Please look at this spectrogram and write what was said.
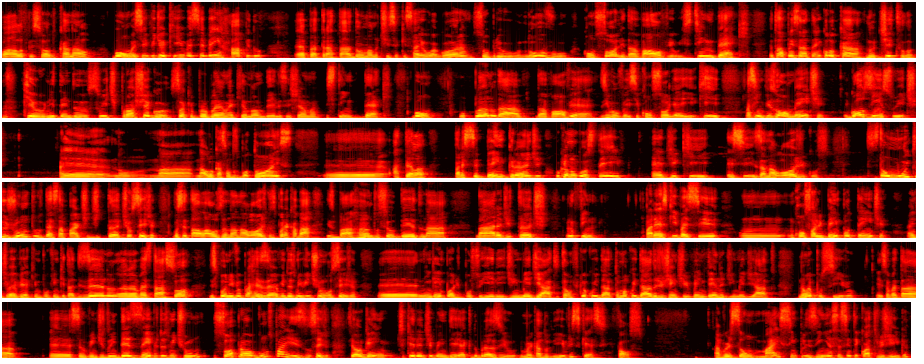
Fala pessoal do canal. Bom, esse vídeo aqui vai ser bem rápido é para tratar de uma notícia que saiu agora sobre o novo console da Valve, o Steam Deck. Eu tava pensando até em colocar no título que o Nintendo Switch Pro chegou, só que o problema é que o nome dele se chama Steam Deck. Bom, o plano da, da Valve é desenvolver esse console aí que, assim, visualmente, igualzinho Switch, é, no, na, na alocação dos botões, é, a tela parece ser bem grande. O que eu não gostei é de que esses analógicos estão muito juntos dessa parte de touch, ou seja, você está lá usando analógicos, pode acabar esbarrando o seu dedo na, na área de touch. Enfim, parece que vai ser um, um console bem potente. A gente vai ver aqui um pouquinho o que está dizendo, né, vai estar só disponível para reserva em 2021, ou seja, é, ninguém pode possuir ele de imediato. Então fica cuidado, toma cuidado de gente vendendo de imediato, não é possível. Ele só vai estar tá, é, sendo vendido em dezembro de 2021 só para alguns países. Ou seja, se alguém te querer te vender aqui do Brasil, do Mercado Livre, esquece, falso. A versão mais simplesinha, 64 GB,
